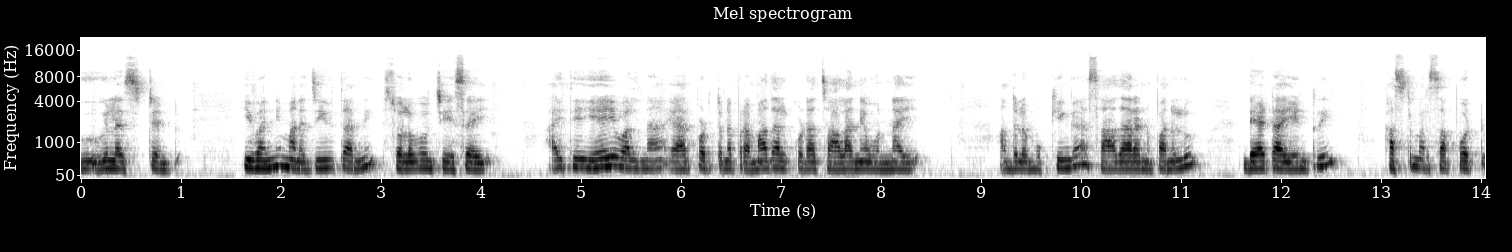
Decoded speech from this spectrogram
Google Assistant ఇవన్నీ మన జీవితాన్ని సులభం చేశాయి. అయితే ఏఐ వలన ఏర్పడుతున్న ప్రమాదాలు కూడా చాలానే ఉన్నాయి. అందులో ముఖ్యంగా సాధారణ పనులు డేటా ఎంట్రీ కస్టమర్ సపోర్ట్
